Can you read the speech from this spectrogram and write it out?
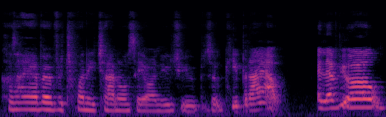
because I have over twenty channels here on YouTube. So keep an eye out. I love you all.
